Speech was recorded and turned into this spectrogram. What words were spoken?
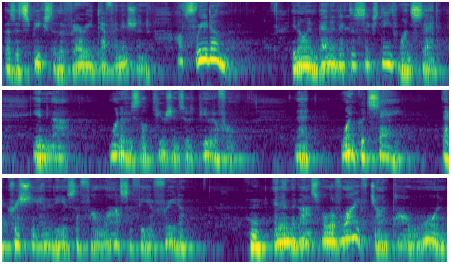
Because it speaks to the very definition of freedom. You know, and Benedict XVI once said in uh, one of his locutions, it was beautiful, that one could say that Christianity is a philosophy of freedom. And in the Gospel of Life, John Paul warned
